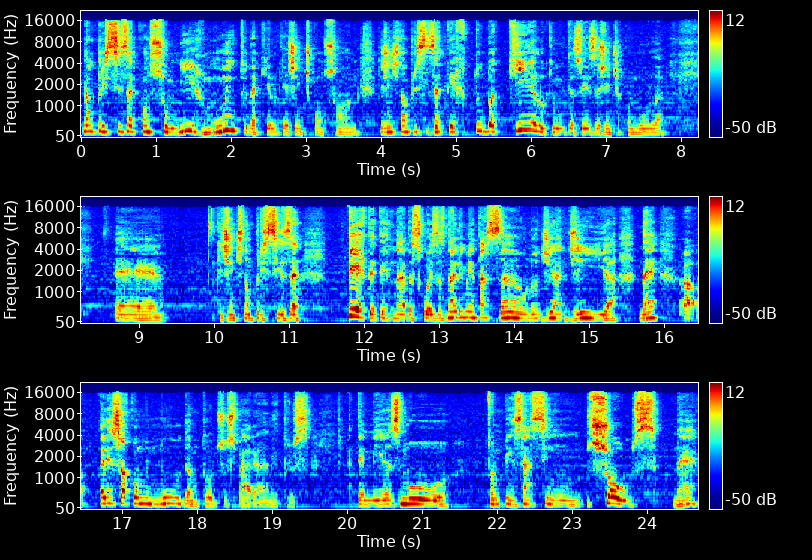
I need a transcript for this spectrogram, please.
não precisa consumir muito daquilo que a gente consome, que a gente não precisa ter tudo aquilo que muitas vezes a gente acumula é, que a gente não precisa ter determinadas coisas na alimentação, no dia a dia, né? Olha só como mudam todos os parâmetros. Até mesmo, vamos pensar assim, shows, né?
